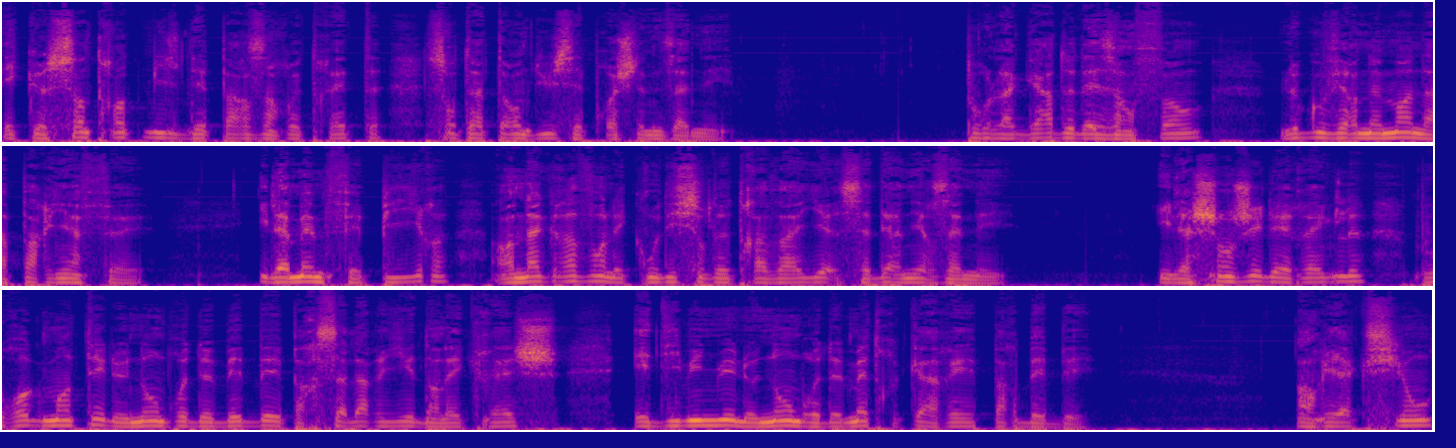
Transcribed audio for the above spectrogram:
et que cent trente mille départs en retraite sont attendus ces prochaines années. Pour la garde des enfants, le gouvernement n'a pas rien fait. Il a même fait pire en aggravant les conditions de travail ces dernières années. Il a changé les règles pour augmenter le nombre de bébés par salarié dans les crèches et diminuer le nombre de mètres carrés par bébé. En réaction,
